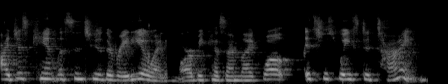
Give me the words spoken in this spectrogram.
I- just can't listen to the radio anymore because I'm like, well, it's just wasted time.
